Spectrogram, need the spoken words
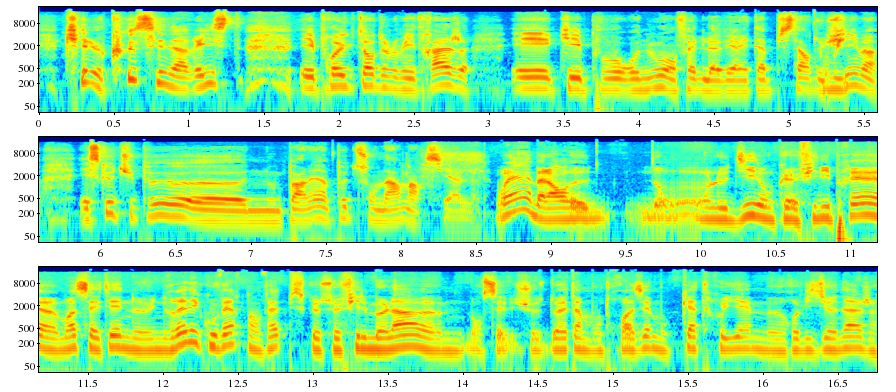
qui est le co-scénariste et producteur de long métrage, et qui est pour nous en fait la véritable star du Oui. film. Est-ce que tu peux euh, nous parler un peu de son art martial? Ouais, bah alors, euh, on le dit, donc euh, Philippe Ray, euh, moi ça a été une, une vraie découverte en fait, puisque ce film-là, bon, je dois être à mon troisième ou quatrième revisionnage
